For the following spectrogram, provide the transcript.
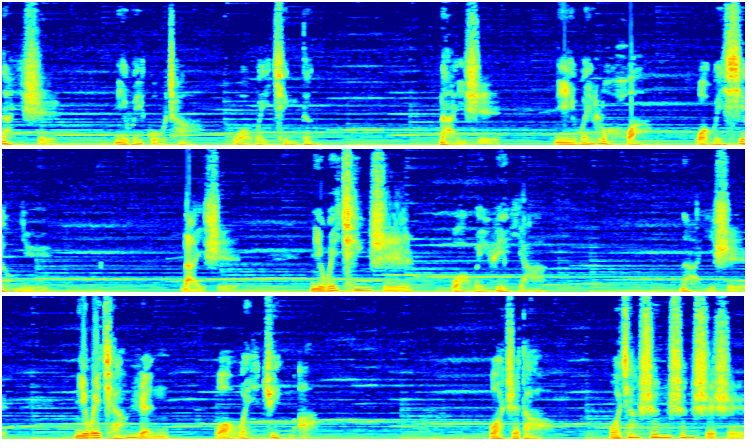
那一世，你为古刹，我为青灯；那一世，你为落花，我为秀女；那一世，你为青石，我为月牙；那一世，你为强人，我为骏马。我知道，我将生生世世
